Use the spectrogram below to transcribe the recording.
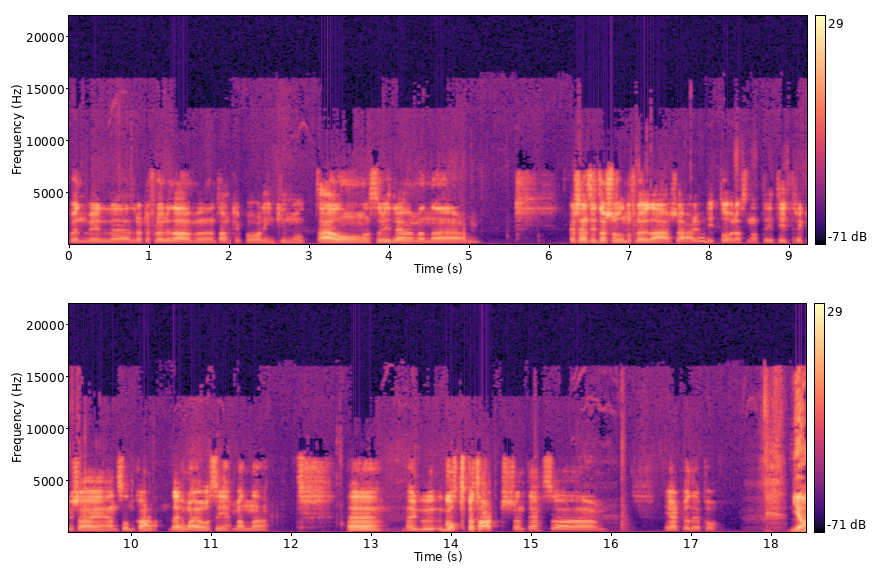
Quinn uh, dra til Florida med tanke på linken mot Talon osv., men uh, Kanskje den situasjonen Florida er, så er det jo litt overraskende at de tiltrekker seg en sånn kar, da. Det må jeg jo si. Men uh, godt betalt, skjønte jeg, så hjelper jo det på. Ja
